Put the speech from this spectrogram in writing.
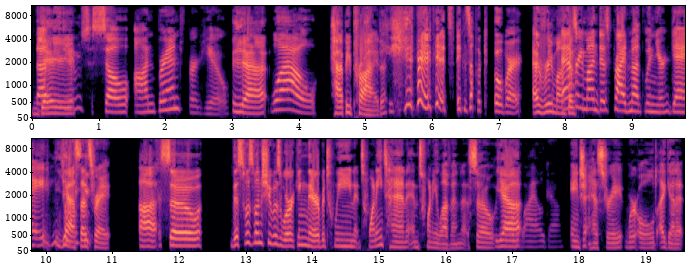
That Gay. seems so on brand for you. Yeah. Wow. Happy Pride. it's it's October. Every month. is- Every month is Pride Month when you're gay. yes, that's right. Uh, so this was when she was working there between 2010 and 2011. So yeah, a while ago. ancient history. We're old. I get it.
